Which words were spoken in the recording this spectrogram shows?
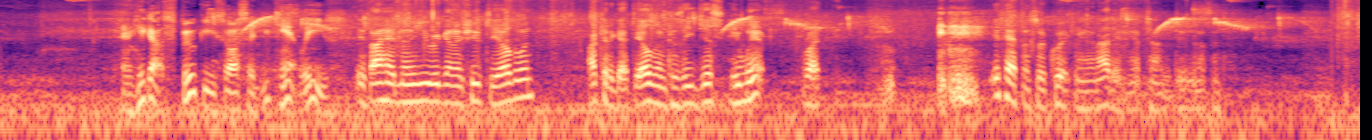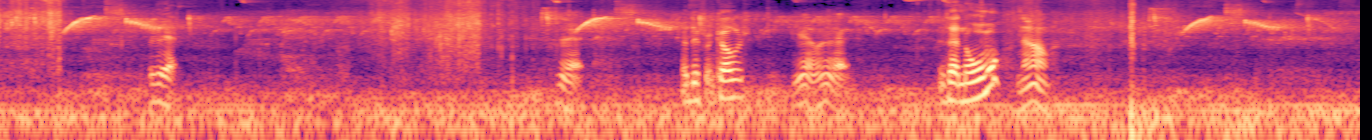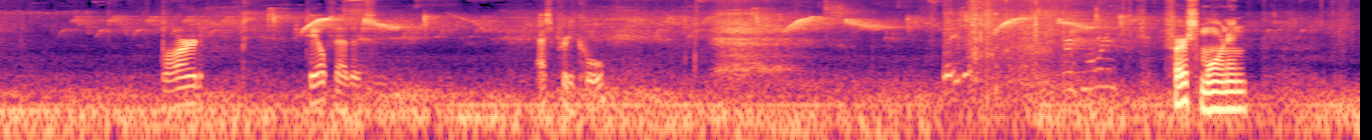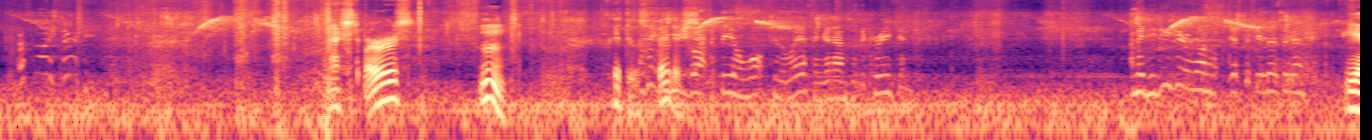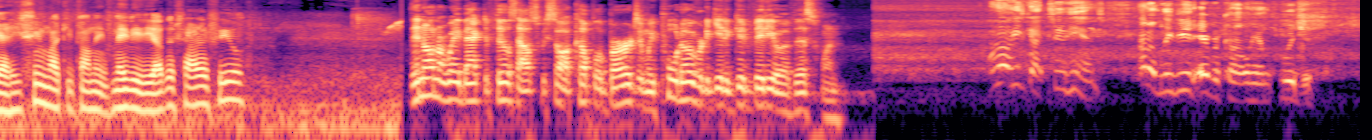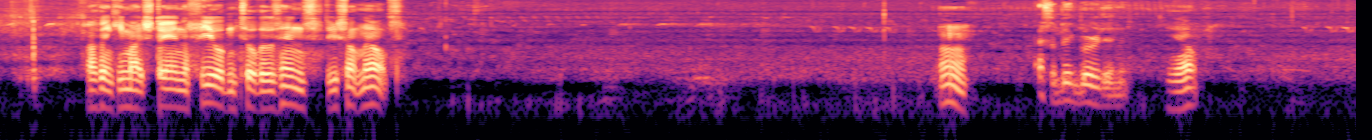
And he got spooky, so I said, "You can't leave." If I had known you were going to shoot the other one, I could have got the other one because he just, he went right. it happened so quick, man. I didn't have time to do nothing. Look at that. Look at that. Are different colors? Yeah, look at that. Is that normal? No. Barred tail feathers. That's pretty cool. First morning. First morning. That's a nice turkey. Nice spurs. Mmm. Look at those I think feathers. to go out in the field and walk to the left and go down to the creek and. I mean, did you hear one just a few minutes ago? Yeah, he seemed like he's on the maybe the other side of the field. Then on our way back to Phil's house, we saw a couple of birds and we pulled over to get a good video of this one. Oh, he's got two hens. I don't believe you'd ever call him, would you? I think he might stay in the field until those hens do something else. Mm. That's a big bird, isn't it? Yep.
